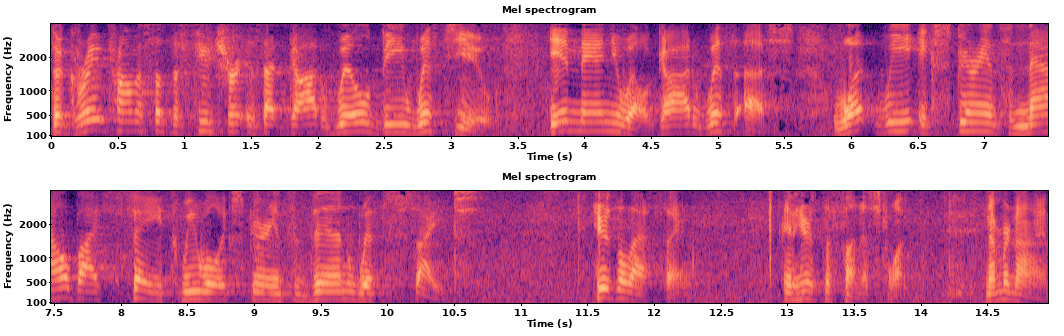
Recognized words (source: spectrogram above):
The great promise of the future is that God will be with you. Emmanuel, God with us. What we experience now by faith, we will experience then with sight. Here's the last thing, and here's the funnest one. Number nine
